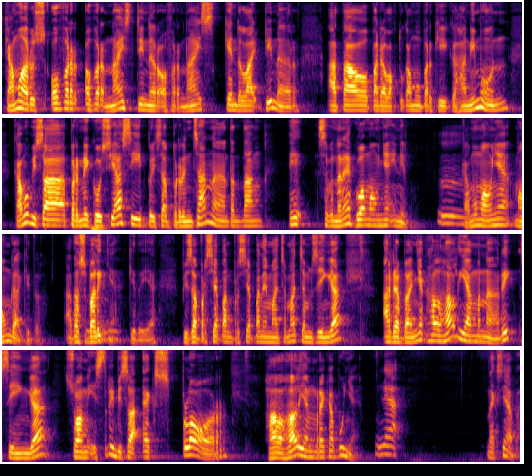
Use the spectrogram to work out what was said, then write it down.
Kamu harus over over a nice dinner, over a nice candlelight dinner atau pada waktu kamu pergi ke honeymoon, kamu bisa bernegosiasi, bisa berencana tentang eh sebenarnya gua maunya ini loh. Kamu maunya mau nggak gitu? Atau sebaliknya gitu ya. Bisa persiapan-persiapan yang macam-macam sehingga ada banyak hal-hal yang menarik sehingga suami istri bisa explore hal-hal yang mereka punya. ya Nextnya apa?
